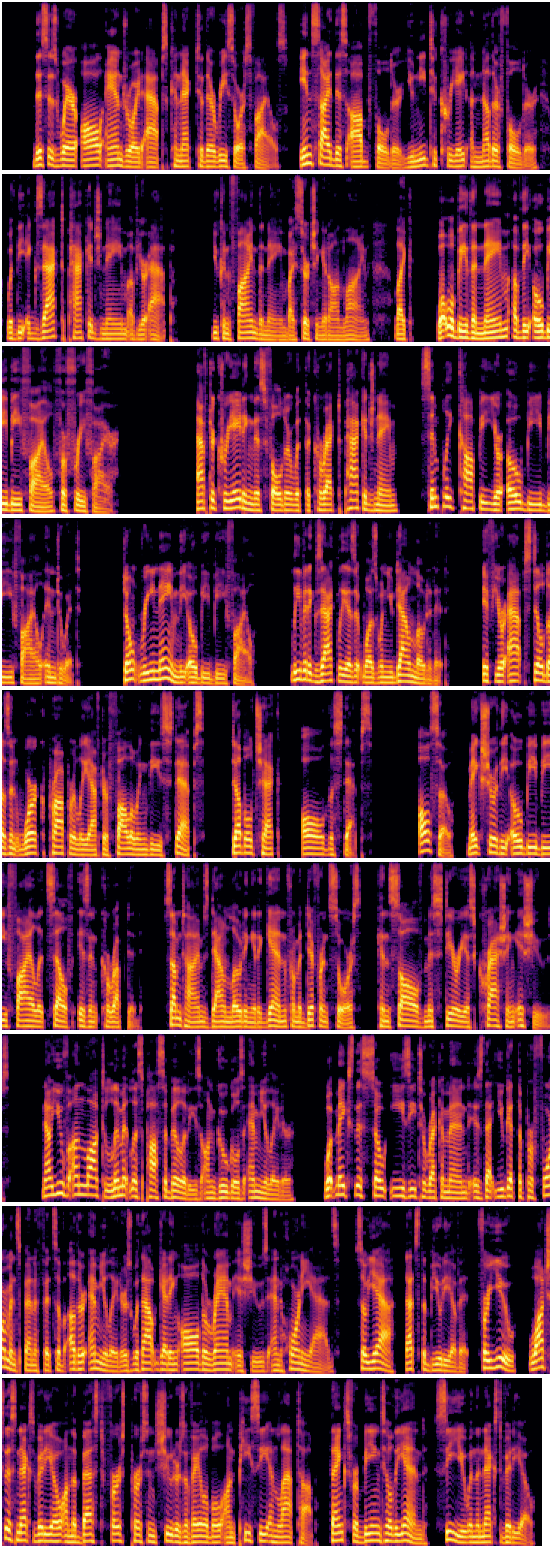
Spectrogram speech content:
This is where all Android apps connect to their resource files. Inside this OB folder, you need to create another folder with the exact package name of your app. You can find the name by searching it online, like, what will be the name of the OBB file for Free Fire? After creating this folder with the correct package name, simply copy your OBB file into it. Don't rename the OBB file. Leave it exactly as it was when you downloaded it. If your app still doesn't work properly after following these steps, double check all the steps. Also, make sure the OBB file itself isn't corrupted. Sometimes downloading it again from a different source can solve mysterious crashing issues. Now you've unlocked limitless possibilities on Google's emulator. What makes this so easy to recommend is that you get the performance benefits of other emulators without getting all the RAM issues and horny ads. So yeah, that's the beauty of it. For you, watch this next video on the best first-person shooters available on PC and laptop. Thanks for being till the end. See you in the next video.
